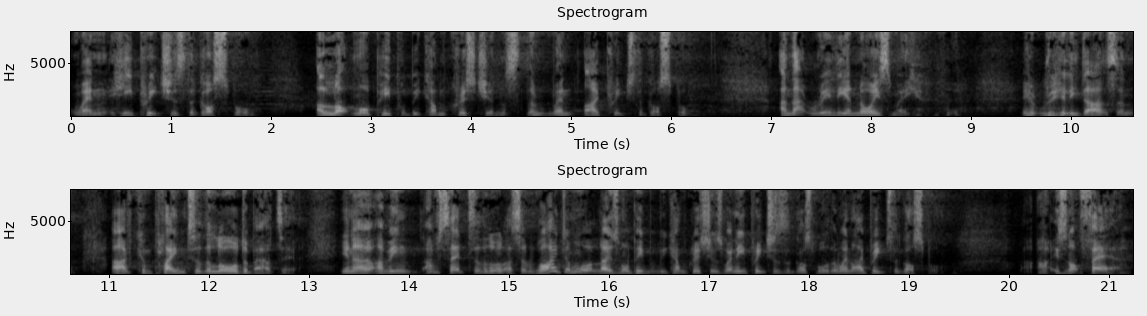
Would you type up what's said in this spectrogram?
when he preaches the gospel, a lot more people become Christians than when I preach the gospel. And that really annoys me. it really does. And I've complained to the Lord about it. You know, I mean, I've said to the Lord, I said, why do more, loads more people become Christians when he preaches the gospel than when I preach the gospel? Uh, it's not fair.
